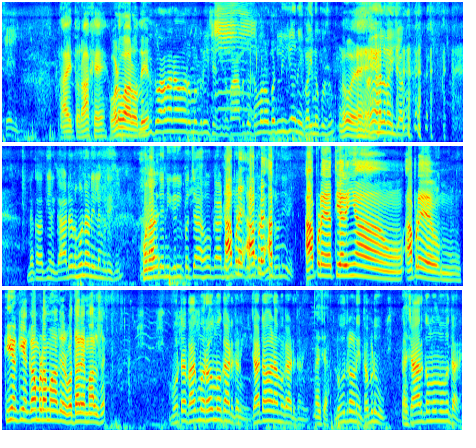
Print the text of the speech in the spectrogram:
સારું. હા એ તો રાખે. વડવારો દે. કીધું આવાના આવા રમત રહી છે કીધું. પણ આ બધો જમાનો બદલી ગયો ને ભાઈ નો કુછું હવે હલવાઈ ગયા નકા અત્યારે ગાર્ડર હોનાની લંગડી છે. હોના ની ગરી પચાસ હો ગાર્ડર આપણે આપણે આ- આપણે અત્યારે અહીંયા આપણે ક્યાં ક્યાં ગામડામાં વધારે માલ છે? મોટા ભાગમાં રવમાં ગાઢ ગણી જાટાવાડામાં ગાઢ ગણી. અચ્છા. લુદ્રણી ધબડું ચાર ગામોમાં વધારે.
